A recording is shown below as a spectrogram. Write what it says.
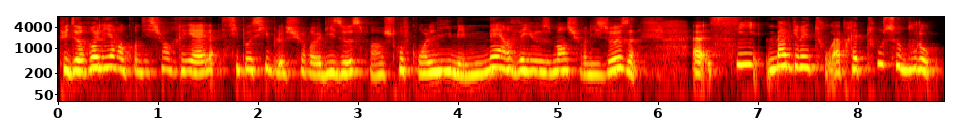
puis de relire en conditions réelles, si possible sur euh, liseuse. Enfin, je trouve qu'on lit mais merveilleusement sur liseuse. Euh, si malgré tout, après tout ce boulot,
